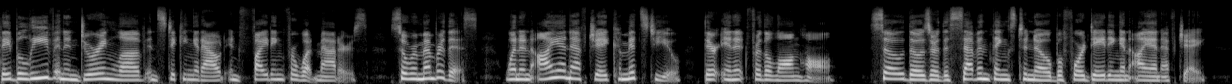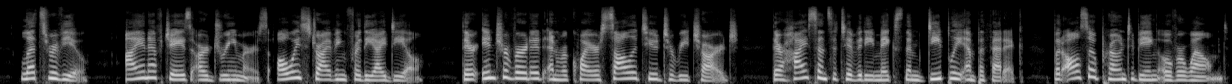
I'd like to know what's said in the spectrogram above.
They believe in enduring love and sticking it out in fighting for what matters. So remember this, when an INFJ commits to you, they're in it for the long haul. So those are the seven things to know before dating an INFJ. Let's review. INFJs are dreamers, always striving for the ideal. They're introverted and require solitude to recharge. Their high sensitivity makes them deeply empathetic, but also prone to being overwhelmed.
